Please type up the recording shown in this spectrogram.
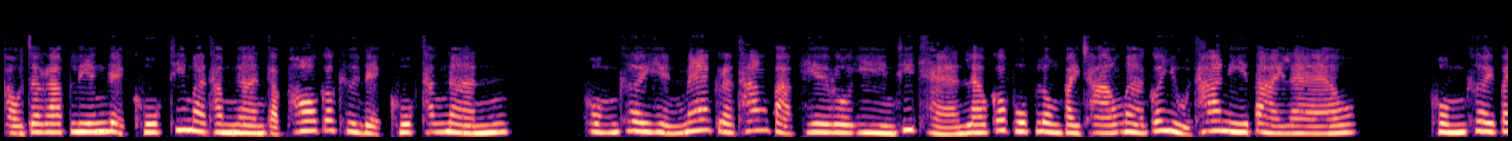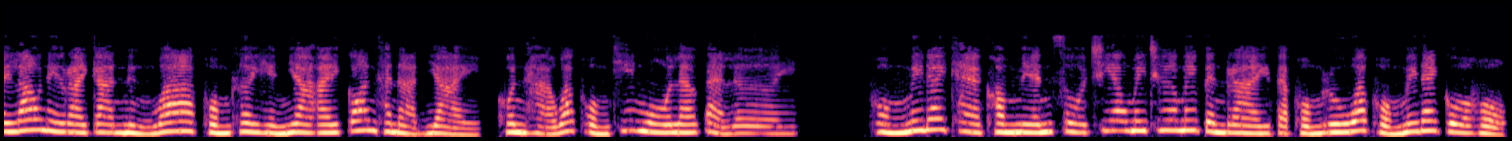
เขาจะรับเลี้ยงเด็กคุกที่มาทำงานกับพ่อก็คือเด็กคุกทั้งนั้น ผมเคยเห็นแม่กระทั่งปากเฮโรอีนที่แขนแล้วก็ฟุบลงไปเช้ามาก็อยู่ท่านี้ตายแล้ว ผมเคยไปเล่าในรายการหนึ่งว่า ผมเคยเห็นยาไอก้อนขนาดใหญ่ คนหาว่าผมขี้โม้แล้วแต่เลย ผมไม่ได้แคร์คอมเมนต์โซเชียลไม่เชื่อไม่เป็นไร แต่ผมรู้ว่าผมไม่ได้โกหก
